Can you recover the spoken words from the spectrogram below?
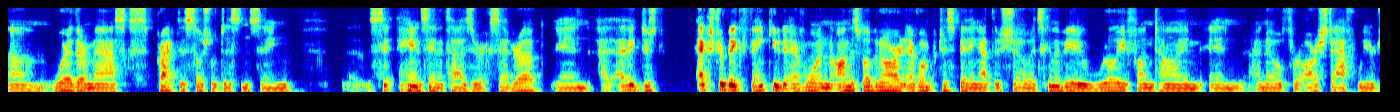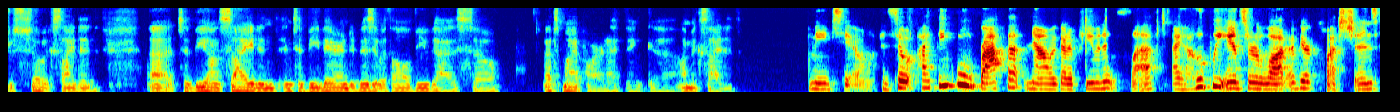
um, wear their masks, practice social distancing, uh, hand sanitizer, etc. And I, I, think just extra big thank you to everyone on this webinar and everyone participating at the show. It's going to be a really fun time. And I know for our staff, we are just so excited uh, to be on site and, and to be there and to visit with all of you guys. So that's my part. I think uh, I'm excited. Me too. And so I think we'll wrap up now. We've got a few minutes left. I hope we answered a lot of your questions.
